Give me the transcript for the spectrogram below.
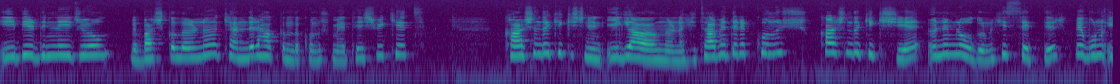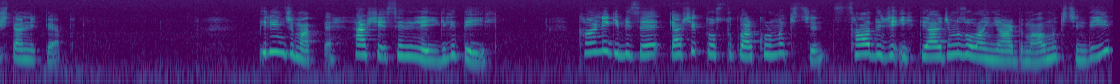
iyi bir dinleyici ol ve başkalarını kendileri hakkında konuşmaya teşvik et. Karşındaki kişinin ilgi alanlarına hitap ederek konuş. Karşındaki kişiye önemli olduğunu hissettir ve bunu iştenlikle yap. Birinci madde. Her şey seninle ilgili değil. Carnegie bize gerçek dostluklar kurmak için sadece ihtiyacımız olan yardımı almak için değil,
